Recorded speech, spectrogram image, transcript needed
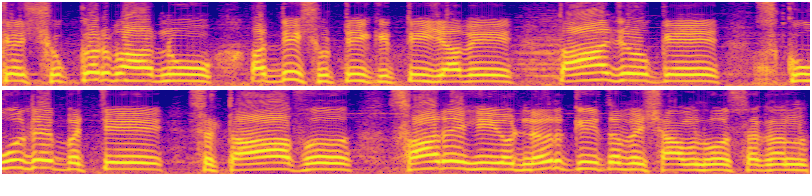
ਕਿ ਸ਼ੁੱਕਰਵਾਰ ਨੂੰ ਅੱਧੀ ਛੁੱਟੀ ਕੀਤੀ ਜਾਵੇ ਤਾਂ ਜੋ ਕਿ ਸਕੂਲ ਦੇ ਬੱਚੇ ਸਟਾਫ ਸਾਰੇ ਹੀ ਉਹ ਨਗਰ ਕੀਰਤਨ ਵਿੱਚ ਸ਼ਾਮਲ ਹੋ ਸਕਣ।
